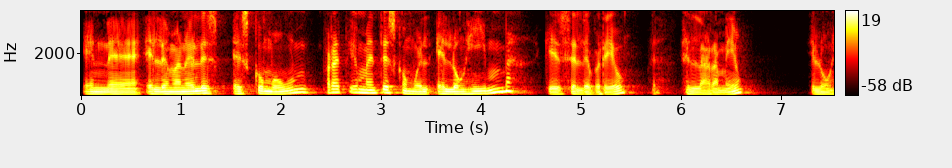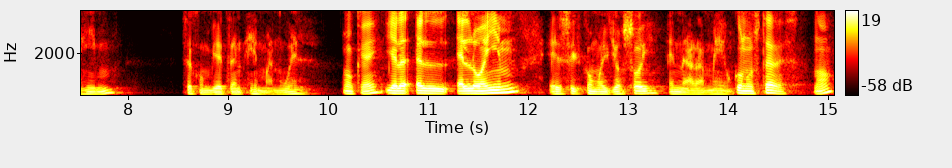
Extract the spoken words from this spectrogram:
en eh, el Emanuel es, es como un, prácticamente es como el Elohim, que es el hebreo, el arameo. Elohim se convierte en Emanuel. Ok. Y el, el Elohim Es como el yo soy en arameo. con ustedes, ¿no?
